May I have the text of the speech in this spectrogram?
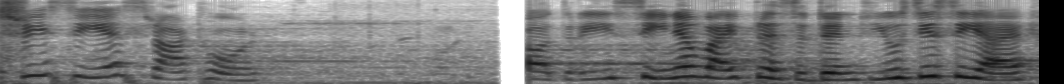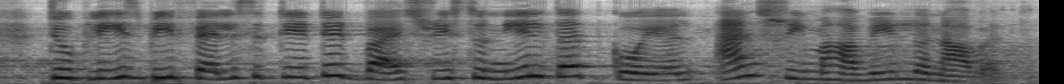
Shri C.S. Rathod. Chaudhary, Senior Vice President UCCI, to please be felicitated by Shri Sunil Dutt Goyal and Shri Mahavir Lunawat.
